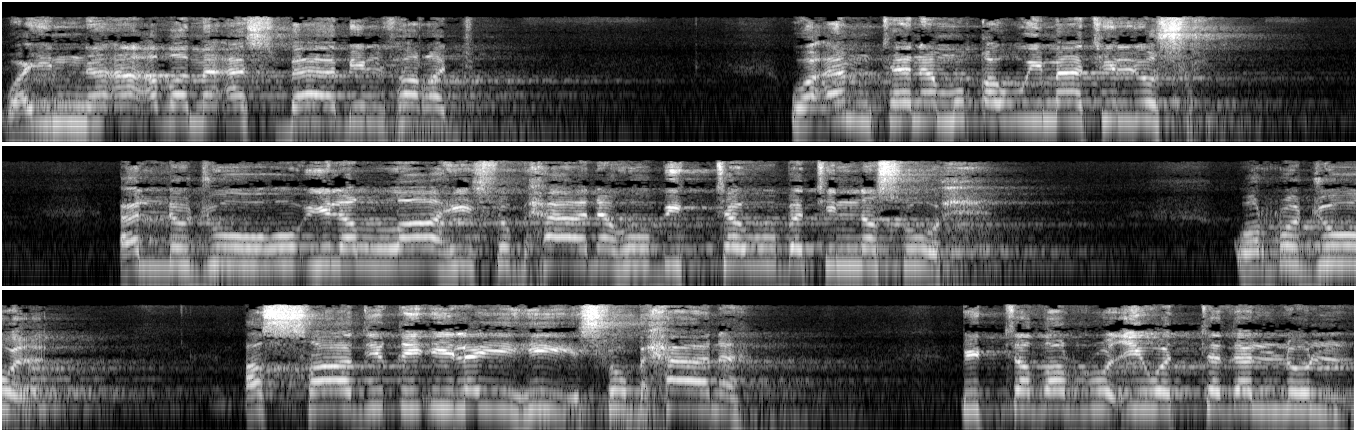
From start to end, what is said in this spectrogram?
وإن أعظم أسباب الفرج وأمتن مقومات اليسر اللجوء إلى الله سبحانه بالتوبة النصوح والرجوع الصادق إليه سبحانه بالتضرع والتذلل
